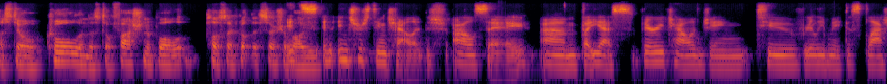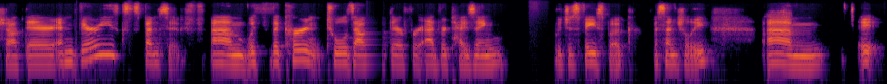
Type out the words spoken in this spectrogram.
are still cool and they're still fashionable. Plus, I've got the social it's value. It's an interesting challenge, I'll say. Um, but yes, very challenging to really make a splash out there and very expensive um, with the current tools out there for advertising, which is Facebook, essentially. Um, it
